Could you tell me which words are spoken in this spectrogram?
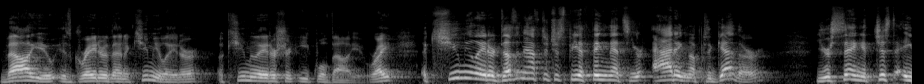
value is greater than accumulator, accumulator should equal value, right? Accumulator doesn't have to just be a thing that's you're adding up together. You're saying it's just a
